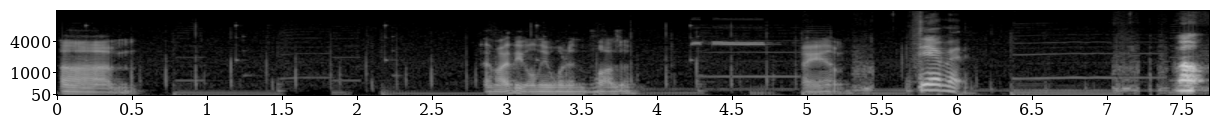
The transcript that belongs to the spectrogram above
um, am I the only one in the plaza? I am. Damn it. Well,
